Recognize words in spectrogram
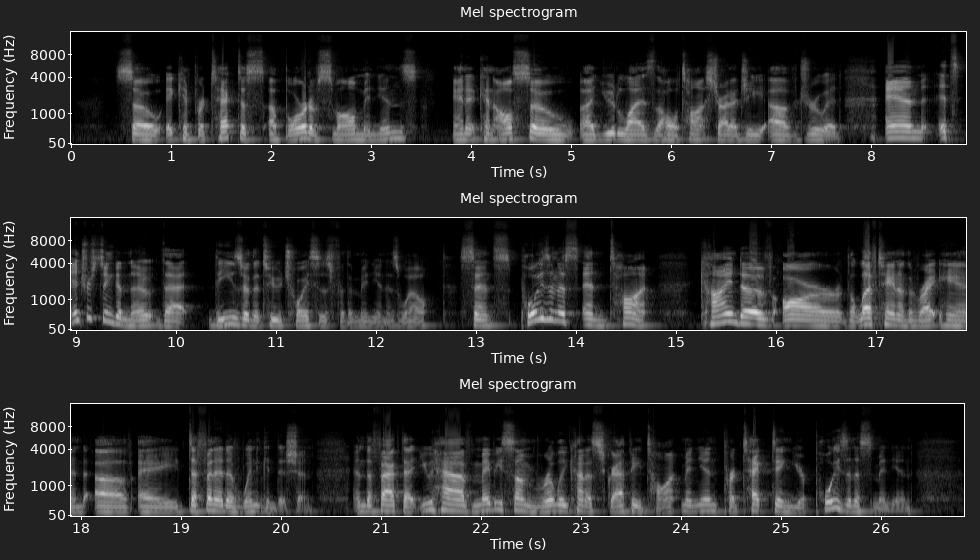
So it can protect a, a board of small minions, and it can also uh, utilize the whole taunt strategy of Druid. And it's interesting to note that these are the two choices for the minion as well, since Poisonous and Taunt kind of are the left hand and the right hand of a definitive win condition. And the fact that you have maybe some really kind of scrappy taunt minion protecting your poisonous minion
